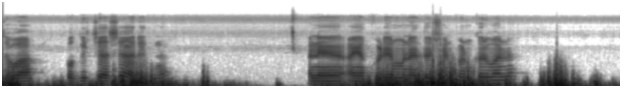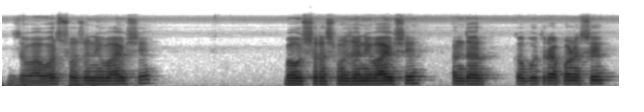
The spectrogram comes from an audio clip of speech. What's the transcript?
જવા બગીચા છે આ રીતના. અને અહીંયા ખોડિયારમાંના દર્શન પણ કરવાના. જવા વર્ષો જૂની વાઈવ છે. બહુ સરસ મજાની વાઈવ છે. અંદર કબૂતરા પણ છે.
